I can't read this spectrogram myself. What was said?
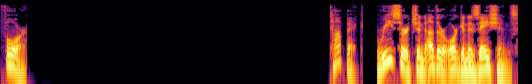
4. Research and other organizations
